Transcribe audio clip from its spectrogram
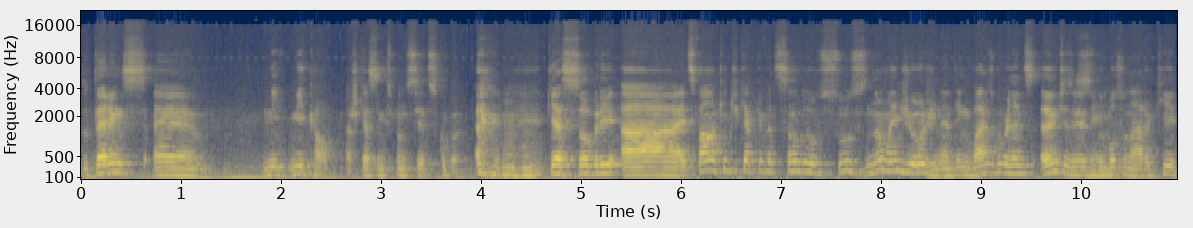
do Terence é, Mikal, acho que é assim que se pronuncia, desculpa. Uhum. que é sobre a... Eles falam aqui de que a privatização do SUS não é de hoje, né? Tem vários governantes antes mesmo Sim. do Bolsonaro que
